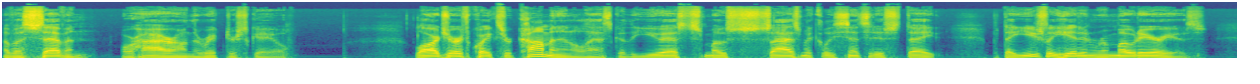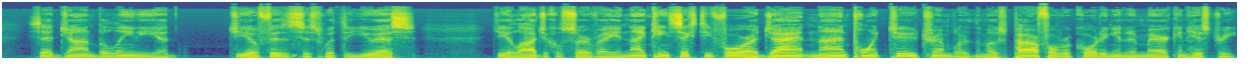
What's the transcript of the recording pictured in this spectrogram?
of a 7 or higher on the Richter scale. Large earthquakes are common in Alaska, the U.S.'s most seismically sensitive state, but they usually hit in remote areas, said John Bellini, a geophysicist with the U.S. Geological Survey. In 1964, a giant 9.2 trembler, the most powerful recording in American history,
